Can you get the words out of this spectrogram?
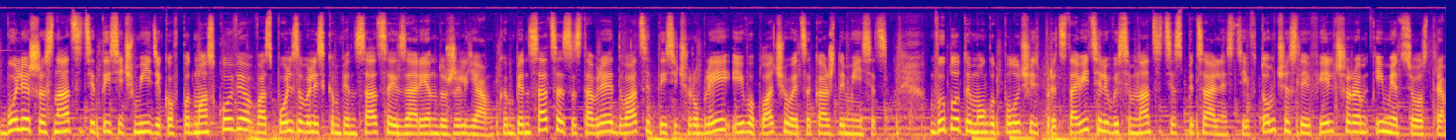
Более 16 тысяч медиков Подмосковья воспользовались компенсацией за аренду жилья. Компенсация составляет 20 тысяч рублей и выплачивается каждый месяц. Выплаты могут получить представители 18 специальностей, в том числе фельдшеры и медсестры.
